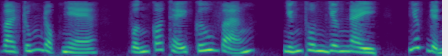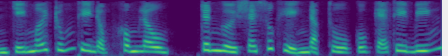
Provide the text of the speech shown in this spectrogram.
và trúng độc nhẹ, vẫn có thể cứu vãn, những thôn dân này, nhất định chỉ mới trúng thi độc không lâu, trên người sẽ xuất hiện đặc thù của kẻ thi biến,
